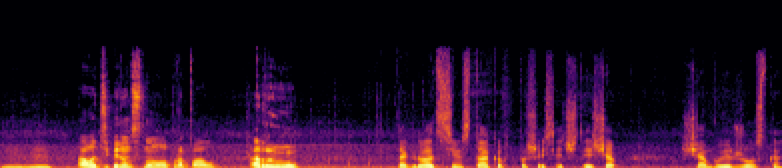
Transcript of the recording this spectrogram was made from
Угу. А вот теперь он снова пропал. Ару. Так, 27 стаков по 64. Сейчас, сейчас будет жестко.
